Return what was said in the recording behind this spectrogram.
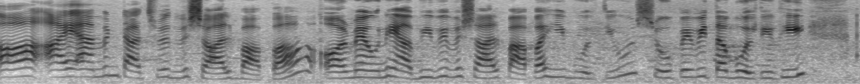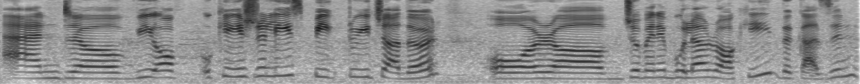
I am in touch with Vishal पापा और मैं उन्हें अभी भी विशाल पापा ही बोलती हूँ शो पे भी तब बोलती थी and we occasionally speak to each other और uh, जो मैंने बोला Rocky the cousin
